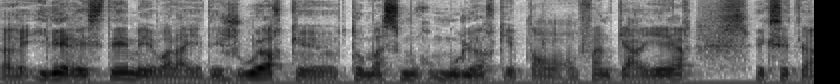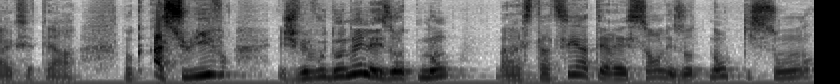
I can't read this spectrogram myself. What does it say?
Euh, il est resté, mais voilà, il y a des joueurs que Thomas Muller qui est en, fin de carrière, etc., etc. Donc à suivre. Je vais vous donner les autres noms. C'est assez intéressant, les autres noms qui sont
